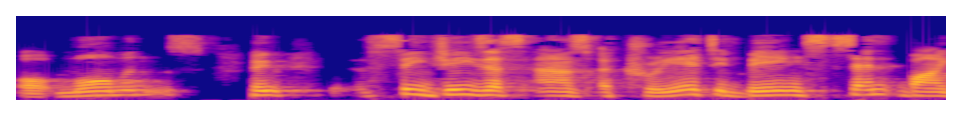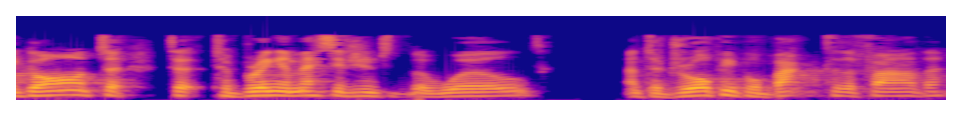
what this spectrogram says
or Mormons, who see Jesus as a created being sent by God to, to, to bring a message into the world and to draw people back to the Father,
